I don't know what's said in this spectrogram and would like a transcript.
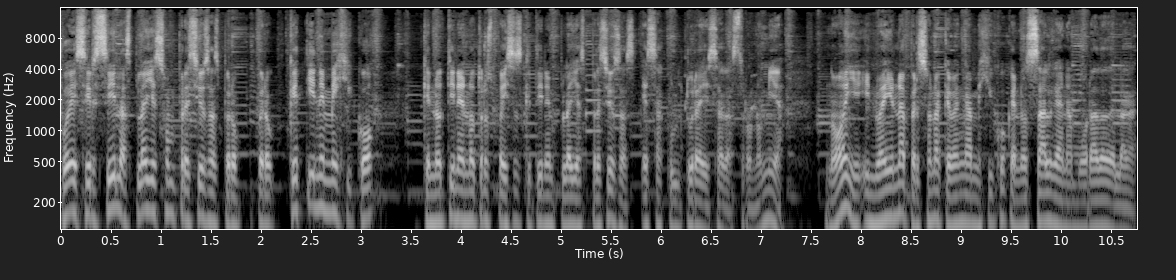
Puede decir, sí, las playas son preciosas, pero, pero ¿qué tiene México que no tienen otros países que tienen playas preciosas? Esa cultura y esa gastronomía, ¿no? Y, y no hay una persona que venga a México que no salga enamorada de la,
